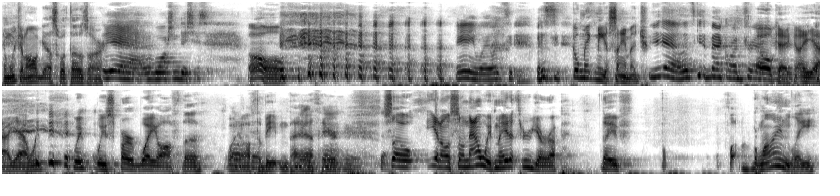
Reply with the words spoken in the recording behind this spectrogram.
And we can all guess what those are. Yeah, washing dishes. Oh, anyway, let's let's go make me a sandwich. yeah, let's get back on track. Okay. Uh, yeah, yeah. We we we spurred way off the way Off off the the beaten path Beaten here. path here. So, So you know, so now we've made it through Europe. They've blindly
